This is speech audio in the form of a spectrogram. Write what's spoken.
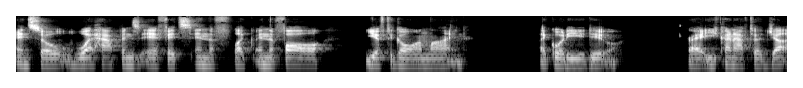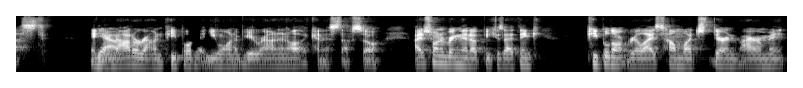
And so what happens if it's in the like in the fall you have to go online? Like what do you do? Right? You kind of have to adjust and yeah. you're not around people that you want to be around and all that kind of stuff. So I just want to bring that up because I think people don't realize how much their environment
